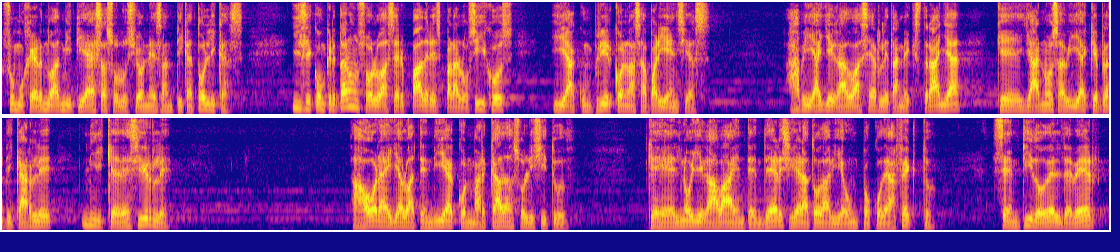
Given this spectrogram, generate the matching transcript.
Su mujer no admitía esas soluciones anticatólicas y se concretaron solo a ser padres para los hijos y a cumplir con las apariencias. Había llegado a serle tan extraña que ya no sabía qué platicarle ni qué decirle. Ahora ella lo atendía con marcada solicitud que él no llegaba a entender si era todavía un poco de afecto, sentido del deber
